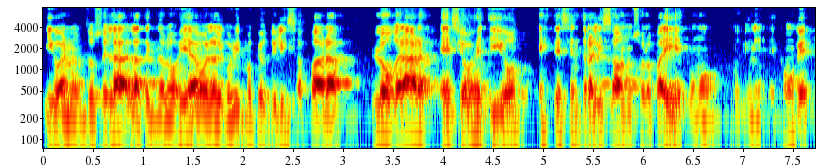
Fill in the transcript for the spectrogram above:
y bueno, entonces la, la, tecnología o el algoritmo que utiliza para lograr ese objetivo esté centralizado en un solo país. Es como, es como que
